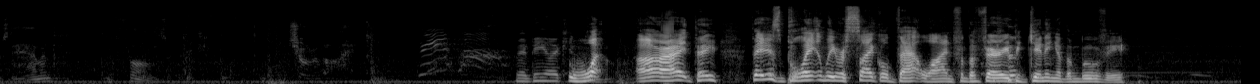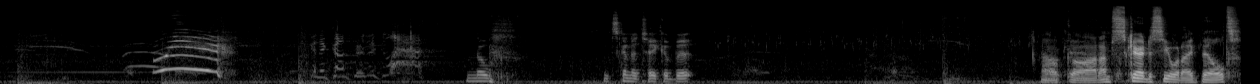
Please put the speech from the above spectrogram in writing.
Mr. Hammond, the phone's working. Children all right. Maybe I can. What? All right, they they just blatantly recycled that line from the very beginning of the movie. Gonna come through the glass. Nope. It's gonna take a bit. Oh Okay. god, I'm scared to see what I built.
